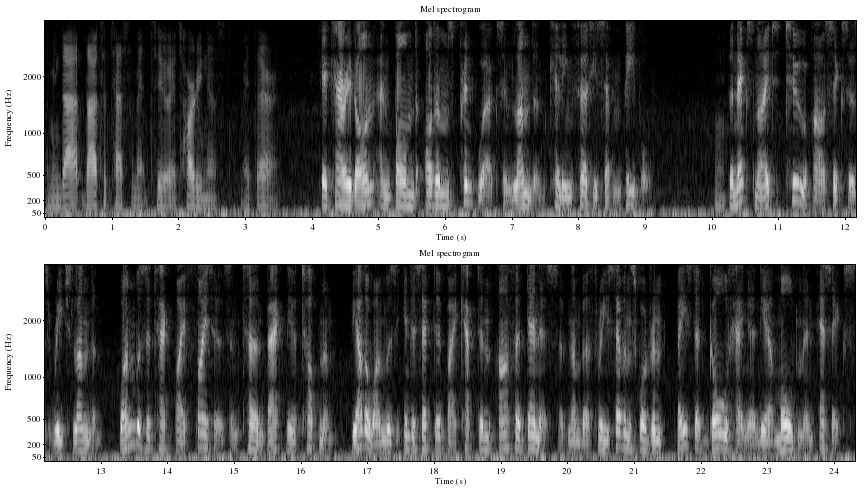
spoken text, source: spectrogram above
I mean that that's a testament to its hardiness right there. It carried on and bombed Odham's printworks in London, killing 37 people. Hmm. The next night, two R6s reached London. One was attacked by fighters and turned back near Tottenham. The other one was intercepted by Captain Arthur Dennis of No. 37 Squadron, based at Goldhanger near Maldon in Essex.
